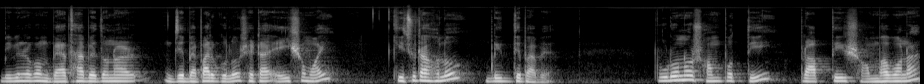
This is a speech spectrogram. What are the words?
বিভিন্ন রকম ব্যথা, বেদনার যে ব্যাপারগুলো, সেটা এই সময় কিছুটা হলেও বৃদ্ধি পাবে। পুরনো সম্পত্তি প্রাপ্তির সম্ভাবনা,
